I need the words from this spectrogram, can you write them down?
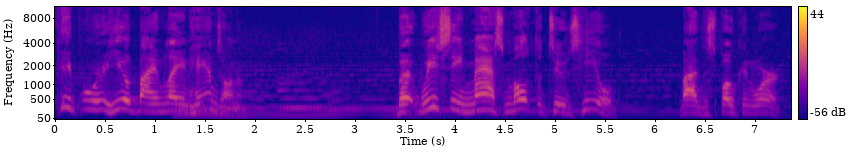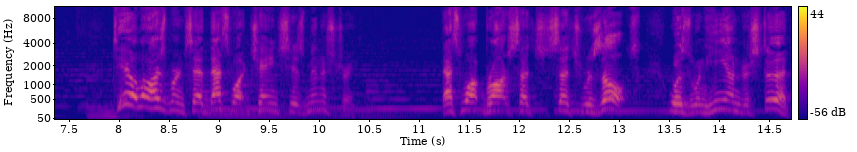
People were healed by him laying hands on them. But we see mass multitudes healed by the spoken word. T.L. Osborn said that's what changed his ministry. That's what brought such, such results, was when he understood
